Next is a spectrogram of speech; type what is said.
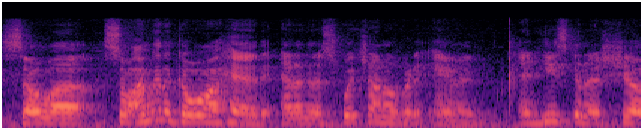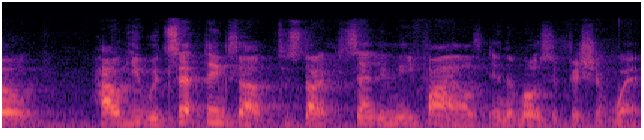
So, uh, so I'm going to go ahead and I'm going to switch on over to Aaron, and he's going to show how he would set things up to start sending me files in the most efficient way.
